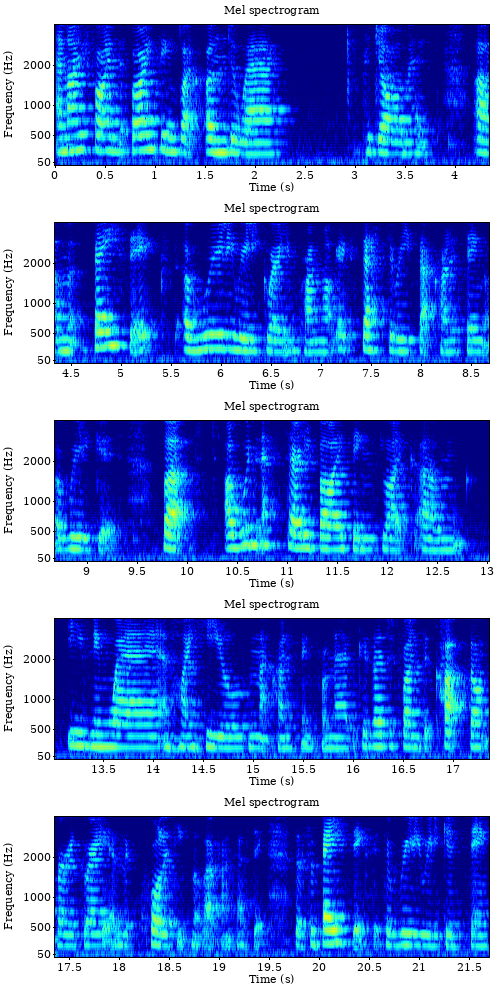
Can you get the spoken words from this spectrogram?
and I find that buying things like underwear, pajamas, um, basics are really, really great in Primark. Accessories, that kind of thing, are really good but I wouldn't necessarily buy things like um, evening wear and high heels and that kind of thing from there because I just find the cuts aren't very great and the quality's not that fantastic. But for basics, it's a really, really good thing.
